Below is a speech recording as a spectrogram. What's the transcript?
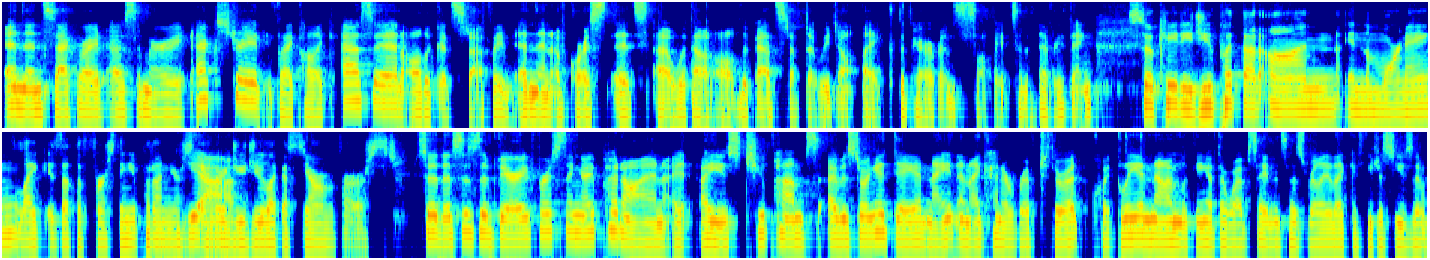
And then saccharide isomerate extract glycolic acid all the good stuff. And then of course it's uh, without all the bad stuff that we don't like the parabens sulfates and everything. So katie do you put that on in the morning? Like is that the first thing you put on your skin yeah. or do you do like a serum first? So this is the very first thing i put on. I, I used two pumps. I was doing it day and night and i kind of ripped through it quickly. And now I'm looking at their website and it says really like if you just use it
